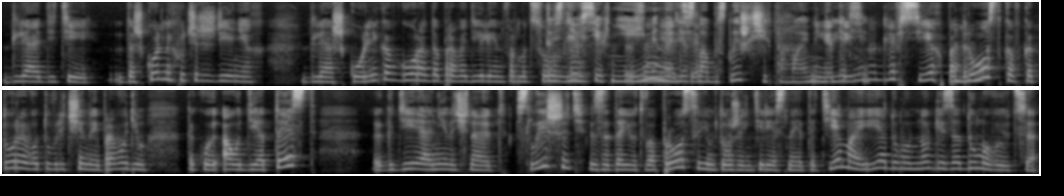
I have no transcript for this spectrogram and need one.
для детей в дошкольных учреждениях, для школьников города проводили информационные То есть для всех, не занятия. именно для слабослышащих, там, а именно Нет, для именно всех? для всех подростков, угу. которые вот увлечены. Проводим такой аудиотест – где они начинают слышать, задают вопросы, им тоже интересна эта тема. И я думаю, многие задумываются,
